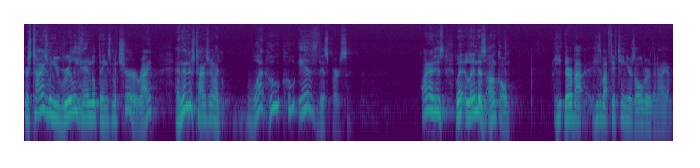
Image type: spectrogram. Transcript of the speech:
There's times when you really handle things mature, right? And then there's times when you're like, what? Who, who is this person? Why did I do this? Linda's uncle, he, they're about, he's about 15 years older than I am.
